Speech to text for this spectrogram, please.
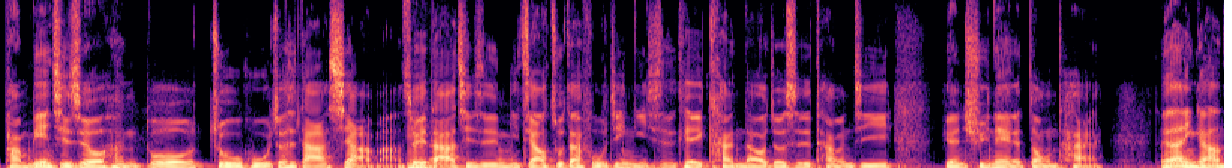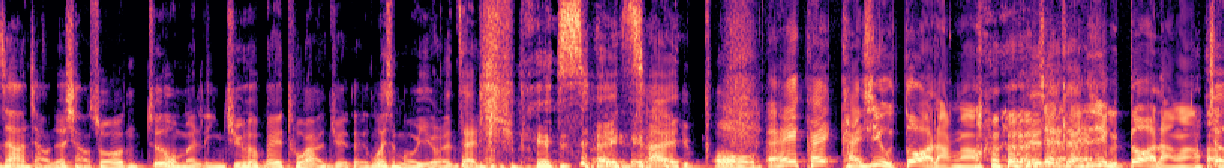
旁边其实有很多住户，就是大厦嘛，所以大家其实你只要住在附近，你其实可以看到就是台湾机园区内的动态。那你刚刚这样讲，我就想说，就是我们邻居会不会突然觉得，为什么有人在里面 晒菜破？哎，开开始有多少人啊？对对，开始有多少人啊？就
